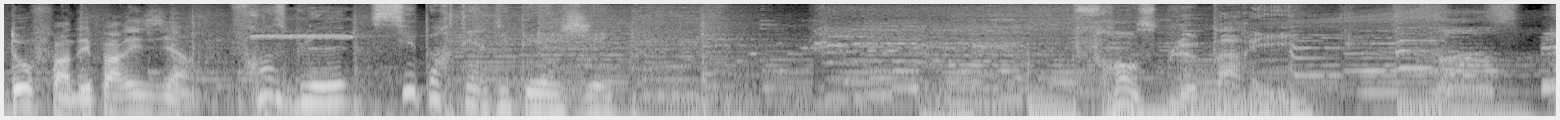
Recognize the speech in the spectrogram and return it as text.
dauphin des Parisiens. France Bleu, supporter du PSG. France Bleu Paris. France Bleu.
